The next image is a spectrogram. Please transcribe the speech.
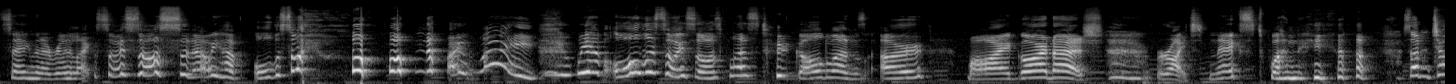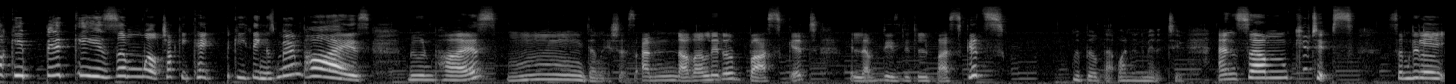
saying that I really like soy sauce. So now we have all the soy. no way! We have all the soy sauce plus two gold ones. Oh My goodness. Right, next one here. Some chocky bickies, some, well, chocky cake bicky things. Moon pies. Moon pies. Mmm, delicious. Another little basket. I love these little baskets. We'll build that one in a minute too. And some Q-tips. Some little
